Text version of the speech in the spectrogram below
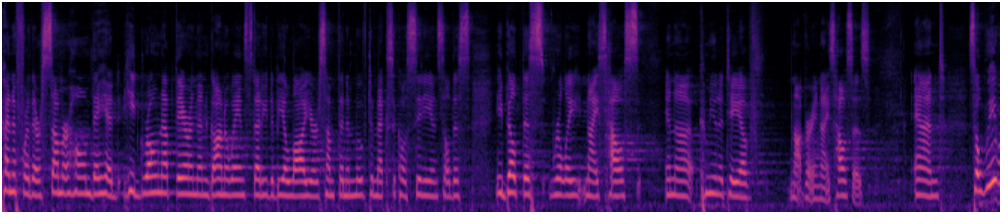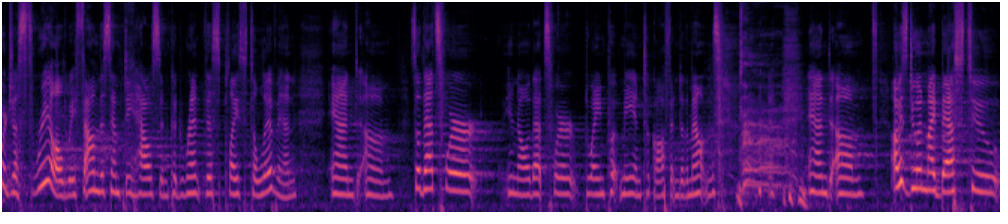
kind of for their summer home. They had, he'd grown up there and then gone away and studied to be a lawyer or something and moved to Mexico City. And so this, he built this really nice house in a community of not very nice houses. And so we were just thrilled. We found this empty house and could rent this place to live in. And um, so that's where, you know, that's where Duane put me and took off into the mountains. and um, I was doing my best to,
